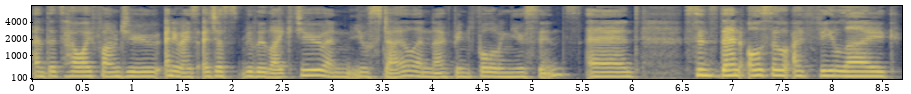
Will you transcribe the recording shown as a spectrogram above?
and that's how I found you. Anyways, I just really liked you and your style, and I've been following you since. And since then, also, I feel like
